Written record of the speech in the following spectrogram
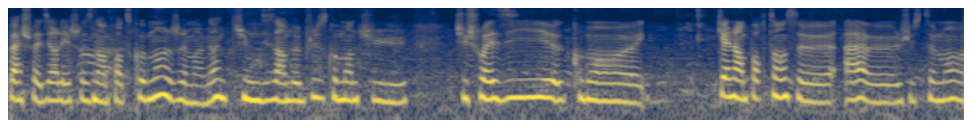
pas choisir les choses n'importe comment. J'aimerais bien que tu me dises un peu plus comment tu, tu choisis, euh, comment, euh, quelle importance euh, a justement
